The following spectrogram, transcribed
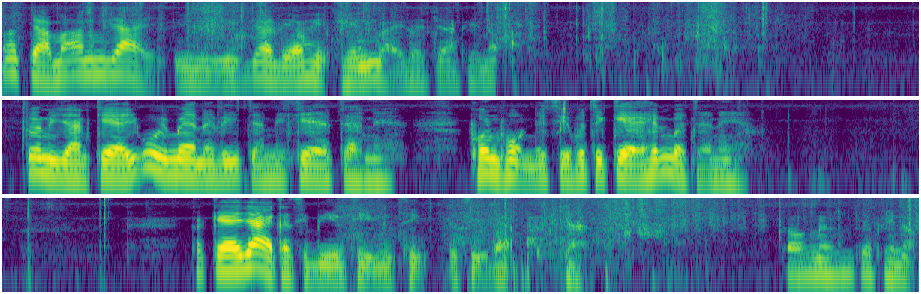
มาจ่ามาเอาน้ำย่ายนี่ย่ายเลี้ยวเห็นไหวเลยจ้ะพี่เนาะตัวนี้ยานแก่อุ้ยแม่นาลีจ้ะนี่แก่จ้ะนี่พ่นผลจะสิเพจะแก่เห็นบ่จ้ะนี่ก็แก่ย่ายก็สิบีบสิมันสิก็สิแบบจ้ะสองหนึ่งจ้ะพี่เนาะ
